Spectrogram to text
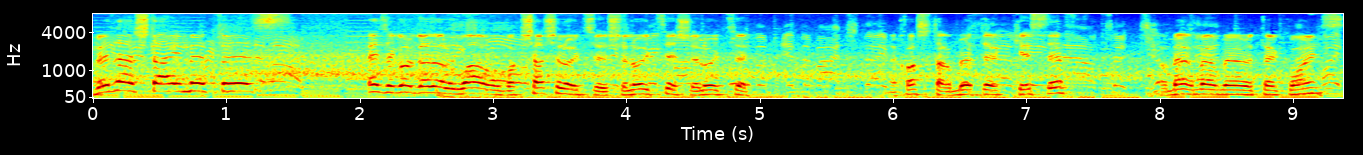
וזה ה-2-0! איזה גול גדול, וואו, בבקשה שלא יצא, שלא יצא, שלא יצא. אני יכול לעשות הרבה יותר כסף, הרבה הרבה הרבה יותר coins,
